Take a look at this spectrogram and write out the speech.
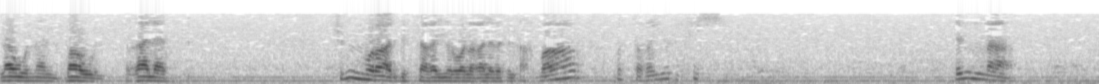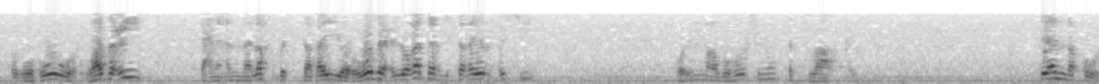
لون البول غلب. شنو المراد بالتغير والغلبة في الأخبار؟ والتغير الحسي إما ظهور وضعي يعني أن لفظ التغير وضع لغة للتغير الحسي وإما ظهور شنو؟ إطلاقي. لأن نقول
